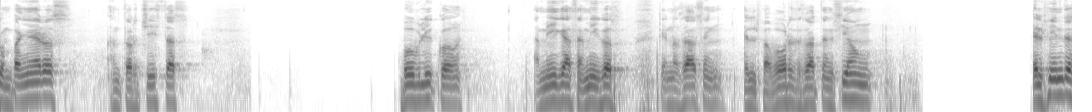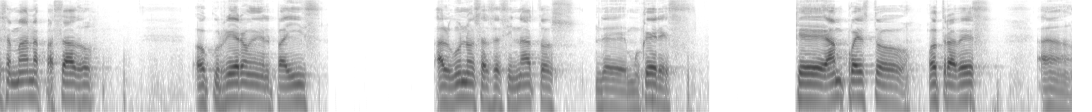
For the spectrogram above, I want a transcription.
compañeros antorchistas, público, amigas, amigos que nos hacen el favor de su atención. El fin de semana pasado ocurrieron en el país algunos asesinatos de mujeres que han puesto otra vez uh,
